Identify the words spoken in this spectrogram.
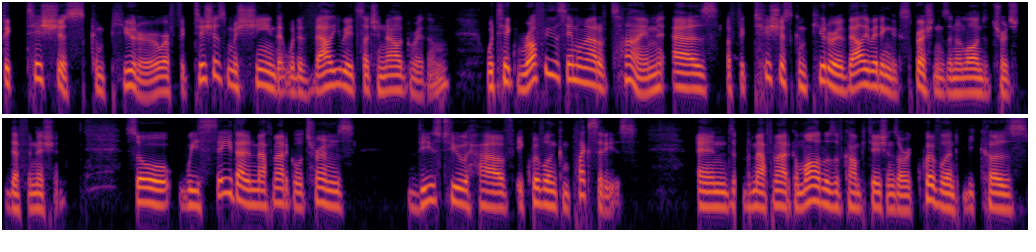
fictitious computer or a fictitious machine that would evaluate such an algorithm would take roughly the same amount of time as a fictitious computer evaluating expressions in a Alonzo Church definition. So we say that in mathematical terms, these two have equivalent complexities. And the mathematical models of computations are equivalent because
